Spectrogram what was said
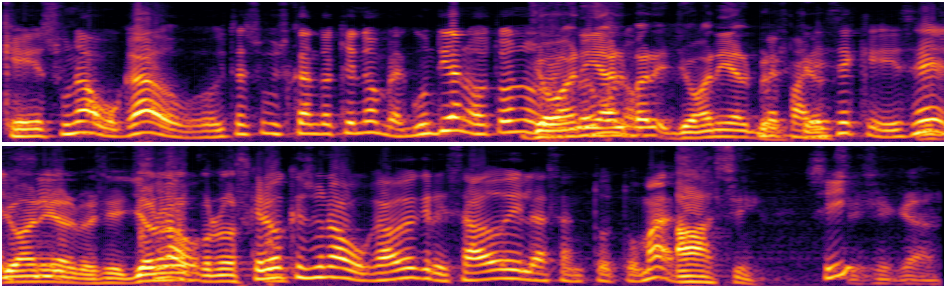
que es un abogado. Ahorita estoy buscando aquí el nombre. Algún día nosotros nos Giovanni. Álvarez, Giovanni Álvarez. Me parece que es él. Giovanni sí. Álvarez. Yo no lo conozco. Creo que es un abogado egresado de la Santo Tomás. Ah, sí. ¿Sí? Sí, sí, claro.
